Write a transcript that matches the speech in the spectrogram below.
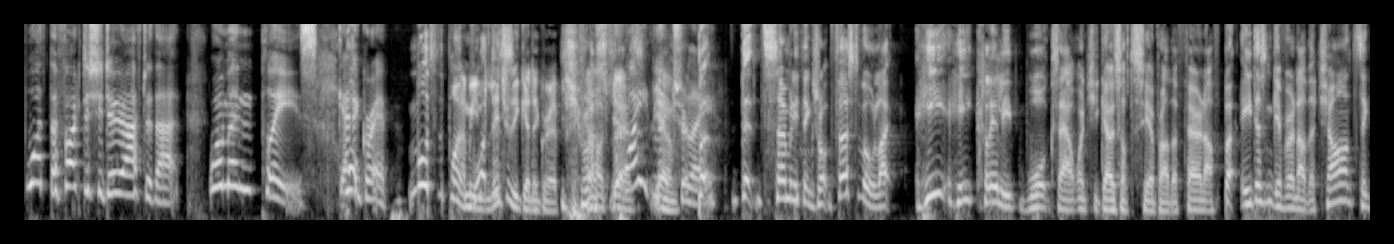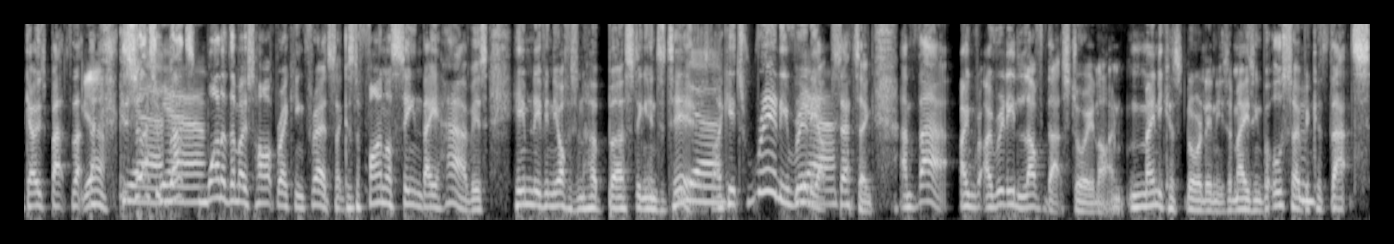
What the fuck does she do after that? Woman, please get a grip. More to the point. I mean, what does- literally get a grip. Well, That's- yes, Quite yeah. literally. But th- so many things wrong. First of all, like he he clearly walks out when she goes off to see her brother. Fair enough, but he doesn't give her another chance. It goes back to that. Yeah. because Yeah. that's, Yeah. that's one of the most heartbreaking threads. Like, because the final scene they have is him leaving the office and her bursting into tears. Yeah. Like, it's really really Yeah. upsetting. And that I I really loved that storyline mainly because Laura Linney's amazing, but Mm. also because that's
